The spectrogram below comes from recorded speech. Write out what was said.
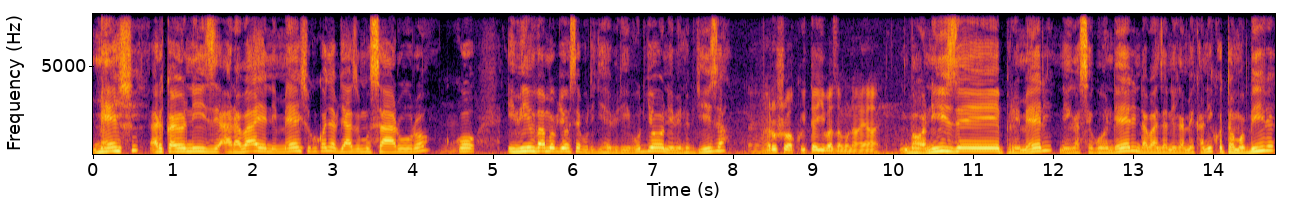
menshi ariko ayo nize arabaye ni menshi kuko nyabyaza umusaruro kuko ibimvamo byose buri gihe biri iburyo ni ibintu byiza. Hari ushobora guhita yibaza ngo ni ayahe Bo, nize primaire niga segonderi ndabanza niga mekaniko otomobile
